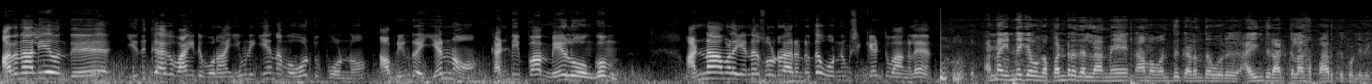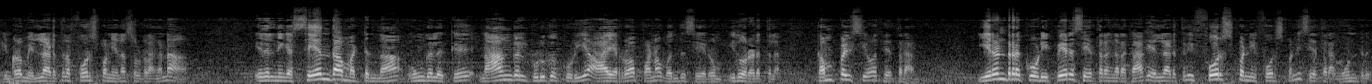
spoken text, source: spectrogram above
அதனாலேயே வந்து எதுக்காக வாங்கிட்டு போகிறான் இவனுக்கு ஏன் நம்ம ஓட்டு போடணும்? அப்படின்ற எண்ணம் கண்டிப்பாக மேலோங்கும். அண்ணாமலை என்ன சொல்கிறாருன்றத ஒரு நிமிஷம் கேட்டு வாங்களேன். அண்ணா இன்னைக்கு அவங்க பண்றது எல்லாமே நாம வந்து கடந்த ஒரு ஐந்து நாட்களாக பார்த்து கொண்டிருக்கின்றோம். எல்லா இடத்துல ஃபோர்ஸ் பண்ணி என்ன சொல்றாங்கன்னா இதில் நீங்க சேர்ந்தா மட்டும்தான் உங்களுக்கு நாங்கள் கொடுக்கக்கூடிய ஆயிரம் ரூபாய் பணம் வந்து சேரும். இது ஒரு இடத்துல. கம்பல்சிவா சேர்த்துறாங்க. இரண்டரை கோடி பேர் சேர்த்துறங்கிறக்காக எல்லா இடத்துலயும் ஃபோர்ஸ் பண்ணி ஃபோர்ஸ் பண்ணி சேர்த்துறாங்க. ஒன்று.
